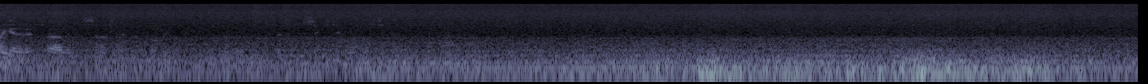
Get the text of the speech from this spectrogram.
probably get it.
